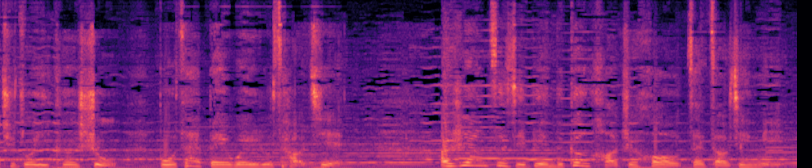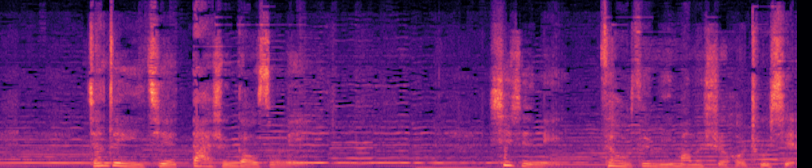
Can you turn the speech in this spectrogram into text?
去做一棵树，不再卑微如草芥，而是让自己变得更好之后再走进你，将这一切大声告诉你。谢谢你在我最迷茫的时候出现。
